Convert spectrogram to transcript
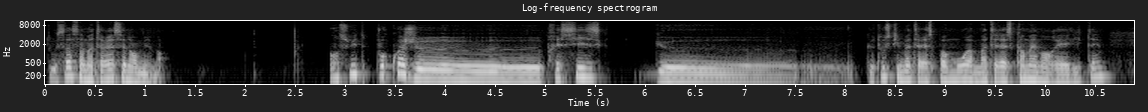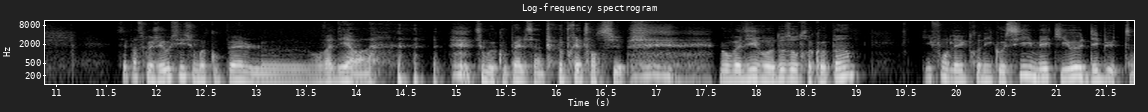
Tout ça, ça m'intéresse énormément. Ensuite, pourquoi je précise que, tout ce qui m'intéresse pas moi m'intéresse quand même en réalité? C'est parce que j'ai aussi sous ma coupelle, on va dire, sous ma coupelle c'est un peu prétentieux, on va dire euh, deux autres copains qui font de l'électronique aussi, mais qui eux débutent.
